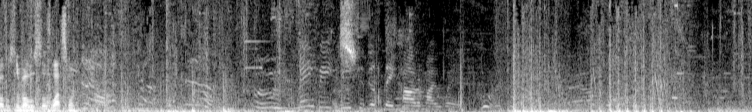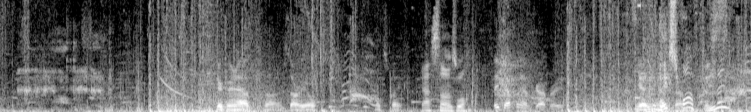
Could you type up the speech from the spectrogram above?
bubbles, no bubbles, the last one. Nice. They're gonna have uh, Zarya next fight. Yeah, now as well. They definitely have grab, right? Yeah, they, they swapped, didn't they?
